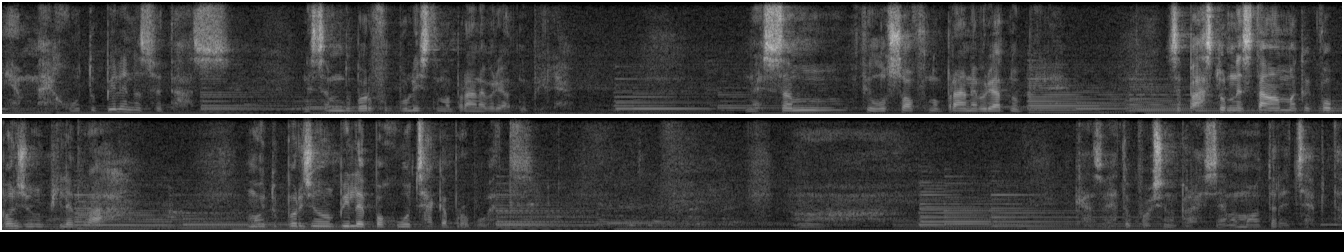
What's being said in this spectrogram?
Имам най-хубавото пиле на света аз. Не съм добър футболист, ама правя невероятно пиле. Не съм философ, но правя невероятно пиле. За пастор не ставам, а какво пържено пиле правя. Моето пържено пиле е по-хубаво от всяка проповед. Казва, ето какво ще направиш. Взема моята рецепта.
